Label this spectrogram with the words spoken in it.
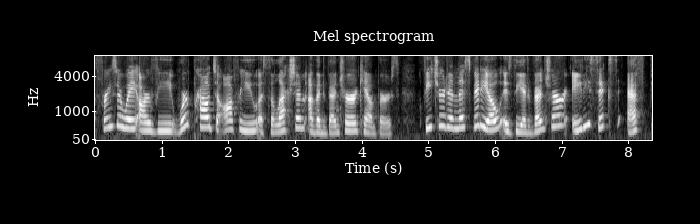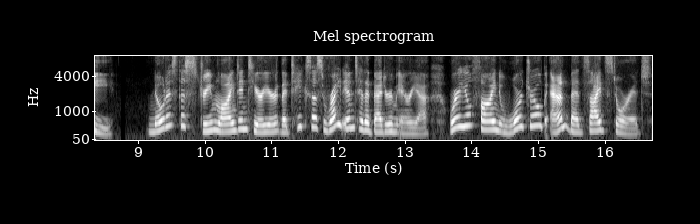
Fraserway RV, we're proud to offer you a selection of Adventurer campers. Featured in this video is the Adventurer 86 FB. Notice the streamlined interior that takes us right into the bedroom area, where you'll find wardrobe and bedside storage.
